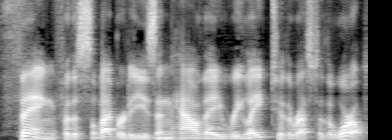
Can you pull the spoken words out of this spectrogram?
thing for the celebrities and how they relate to the rest of the world.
